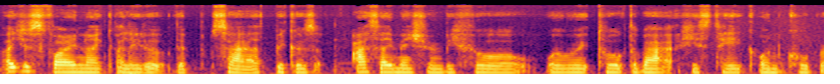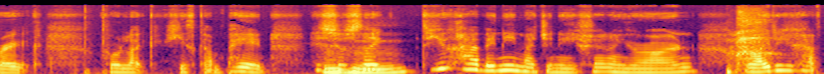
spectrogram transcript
I just find like a little the sad because, as I mentioned before, when we talked about his take on Kubrick for like his campaign, it's just Mm-hmm. like, do you have any imagination on your own? Why do you have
